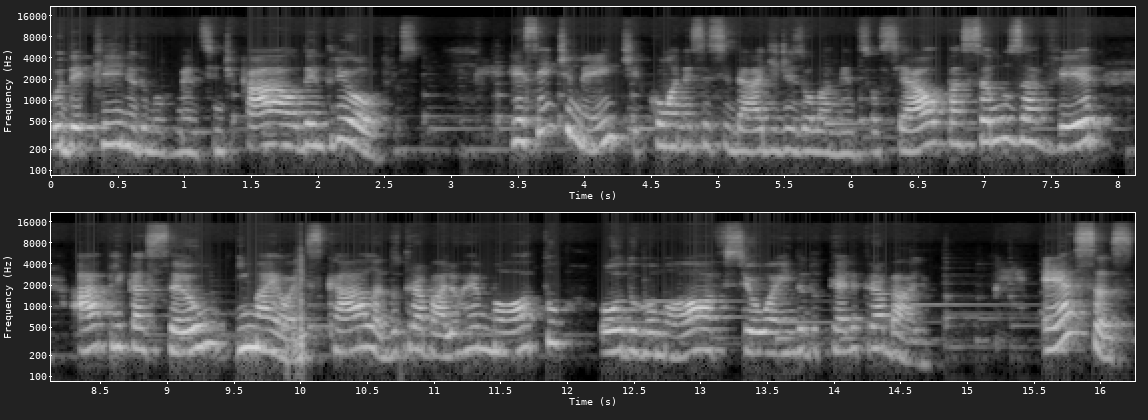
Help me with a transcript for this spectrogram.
o declínio do movimento sindical, dentre outros. Recentemente, com a necessidade de isolamento social, passamos a ver a aplicação em maior escala do trabalho remoto ou do home office ou ainda do teletrabalho. Essas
